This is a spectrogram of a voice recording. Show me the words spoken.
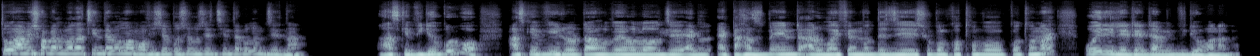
তো আমি সকালবেলা চিন্তা করলাম অফিসে বসে বসে চিন্তা করলাম যে, না, আজকে ভিডিও করব। আজকে ভিডিওটা হবে হলো যে, এক- একটা হাজবেন্ড আর ওয়াইফের মধ্যে যে সকল কথোপকথন হয়, ওই রিলেটেড আমি ভিডিও বানাবো।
